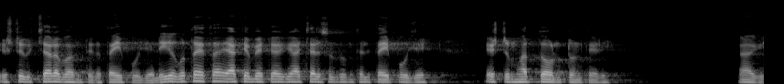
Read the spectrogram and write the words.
ಎಷ್ಟು ವಿಚಾರ ಬಂತು ಈಗ ತೈ ಪೂಜೆಯಲ್ಲಿ ಈಗ ಗೊತ್ತಾಯ್ತಾ ಯಾಕೆ ಬೇಕಾಗಿ ಆಚರಿಸೋದು ಅಂತೇಳಿ ತೈ ಪೂಜೆ ಎಷ್ಟು ಮಹತ್ವ ಉಂಟು ಅಂತೇಳಿ. ಹಾಗೆ.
